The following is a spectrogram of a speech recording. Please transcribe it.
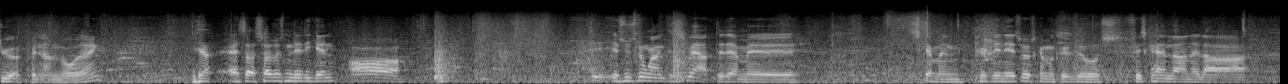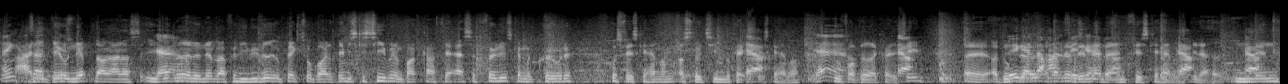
dyrt på en eller anden måde, ikke? Ja. Altså, så er det sådan lidt igen... Åh, jeg synes nogle gange, det er svært, det der med... Skal man købe det i Netto, skal man købe det hos fiskehandleren, eller... Ikke? Ej, det, det er jo nemt nok, Anders. I ja. virkeligheden er det nemt nok, fordi vi ved jo begge to godt, at det vi skal sige på den podcast, det er, at selvfølgelig skal man købe det hos fiskehandleren og støtte sine lokale Ja. fiskehandlere. Ja, ja. Du får bedre kvalitet, ja. øh, og du Det er ikke alle, der bliver ved med at være en fiskehandler. fiskehandler Ja. i nærheden. Ja. Men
